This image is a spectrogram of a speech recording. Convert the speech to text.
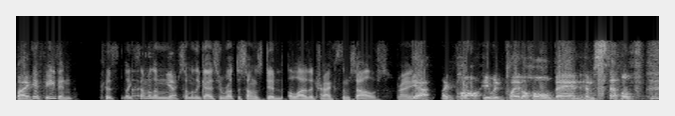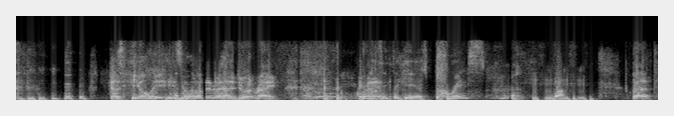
Like, if even, because like some of them, Yeah. some of the guys who wrote the songs did a lot of the tracks themselves, right? yeah, like Paul, he would play the whole band himself because he only he's the only one who knew how to do it right. who does he think he is prince Well, but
